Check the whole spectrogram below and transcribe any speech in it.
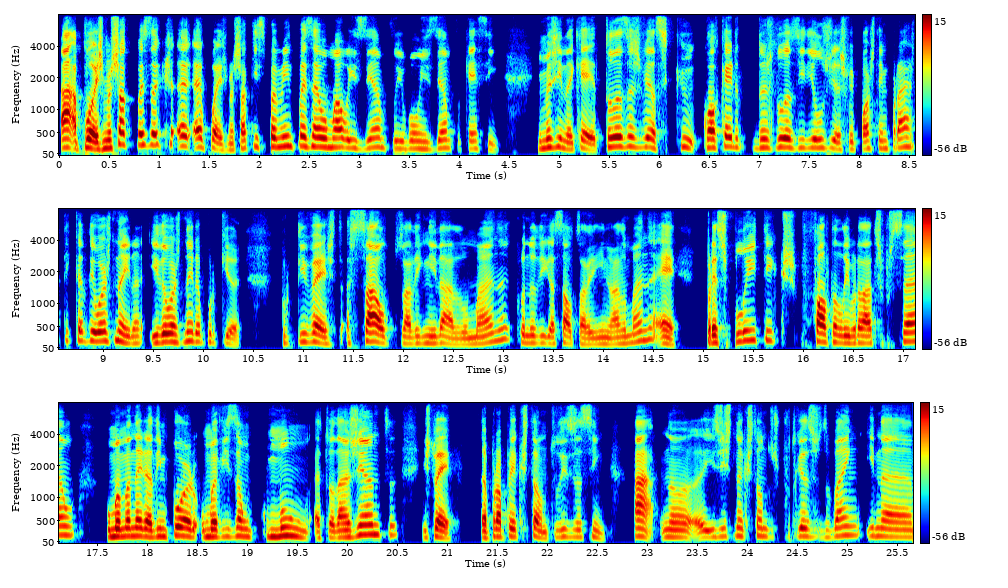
Ah, pois, mas só que depois, a- a- a- pois, mas só que isso para mim depois é o mau exemplo e o bom exemplo, que é assim, imagina que é, todas as vezes que qualquer das duas ideologias foi posta em prática, deu asneira. E deu asneira porquê? Porque tiveste assaltos à dignidade humana, quando eu digo assaltos à dignidade humana, é preços políticos, falta de liberdade de expressão, uma maneira de impor uma visão comum a toda a gente, isto é, a própria questão, tu dizes assim, ah, existe na questão dos portugueses de bem e na,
